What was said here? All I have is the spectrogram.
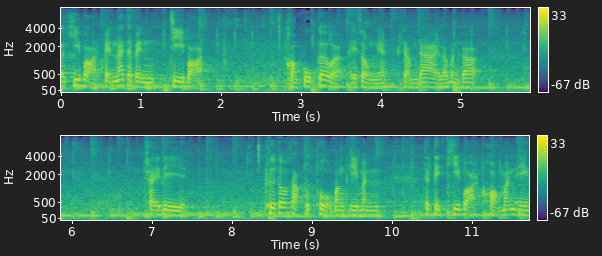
อคีย์บอร์ดเป็นน่าจะเป็น G บอร์ดของ Google อะไอทรงเนี้ยจำได้แล้วมันก็ใช้ดี คือโทรศัพท์ถูกๆบางทีมันจะติดคีย์บอร์ดของมันเอง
